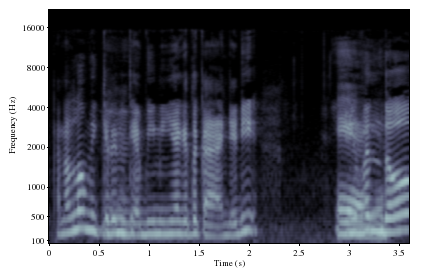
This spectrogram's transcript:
Karena lu mikirin kayak bininya gitu kan. Jadi Iya, even iya. though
